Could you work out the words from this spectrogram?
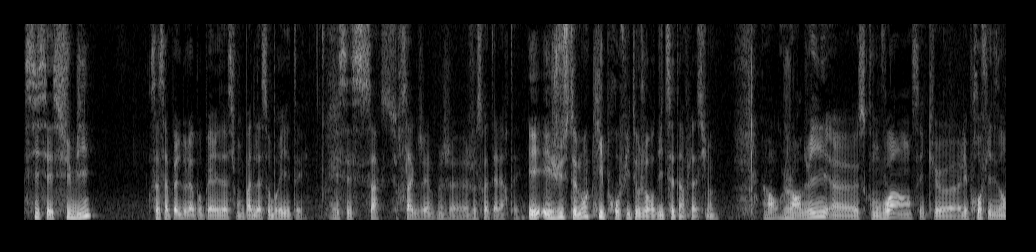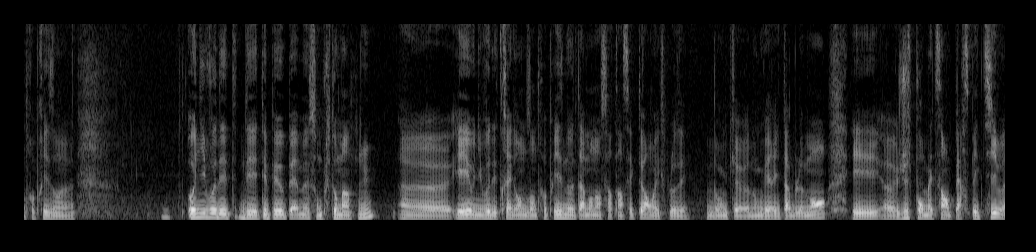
si c'est subi, ça s'appelle de la paupérisation, pas de la sobriété. Et c'est ça, sur ça que je, je, souhaite alerter. Et, justement, qui profite aujourd'hui de cette inflation? Alors aujourd'hui, ce qu'on voit, hein, c'est que les profits des entreprises au niveau des, des TPE-PME sont plutôt maintenus. Euh, et au niveau des très grandes entreprises, notamment dans certains secteurs, ont explosé. Donc, euh, donc véritablement, et euh, juste pour mettre ça en perspective,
